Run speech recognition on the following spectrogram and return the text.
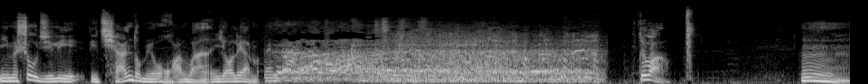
你们手机里的钱都没有还完，要脸吗？对吧？嗯，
